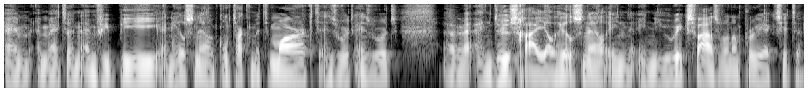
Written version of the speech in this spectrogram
En, en, met een MVP en heel snel contact met de markt enzovoort enzovoort. Uh, en dus ga je al heel snel in, in de UX-fase van een project zitten.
